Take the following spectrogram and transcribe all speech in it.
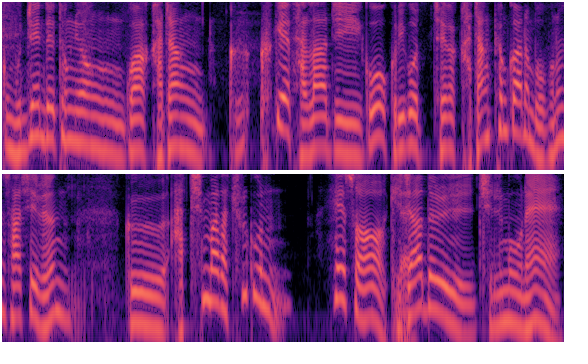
그 문재인 대통령과 가장 그 크게 달라지고 그리고 제가 가장 평가하는 부분은 사실은 그 아침마다 출근 해서 기자들 네. 질문에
